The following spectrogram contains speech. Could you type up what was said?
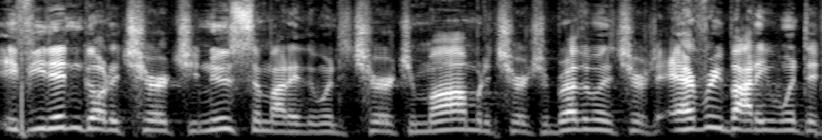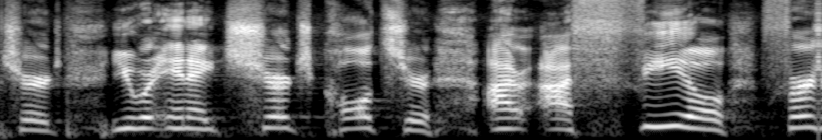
if you didn't go to church, you knew somebody that went to church. Your mom went to church. Your brother went to church. Everybody went to church. You were in a church culture. I, I feel 1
